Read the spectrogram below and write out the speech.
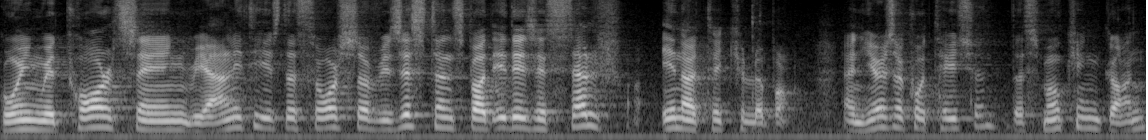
going with Paul saying reality is the source of resistance, but it is itself inarticulable. And here's a quotation, the smoking gun.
